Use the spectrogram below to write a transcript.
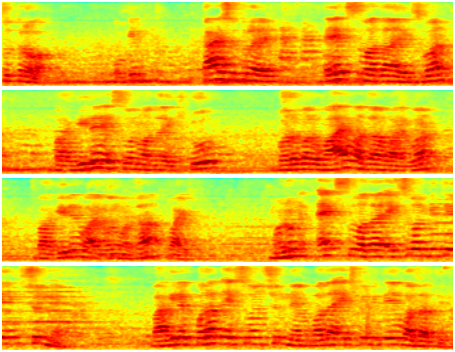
सूत्र वापर ओके? काय सूत्र आहे? एक्स वजा एक्स वन भागिले एक्स वन वजा एक्स टू बरोबर वाय वजा वाय वन भागिले वाय वन वजा वाय म्हणून एक्स वजा एक्स वन किती आहे? शून्य. भागिले परत एक्स वन शून्य वजा एक्स टू किती आहे? वजा तीन.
